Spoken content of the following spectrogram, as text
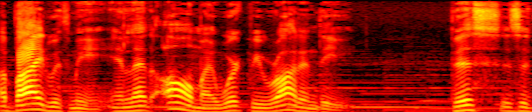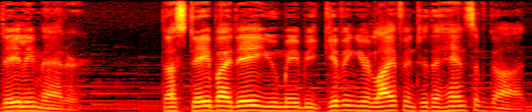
Abide with me, and let all my work be wrought in thee. This is a daily matter. Thus, day by day, you may be giving your life into the hands of God,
